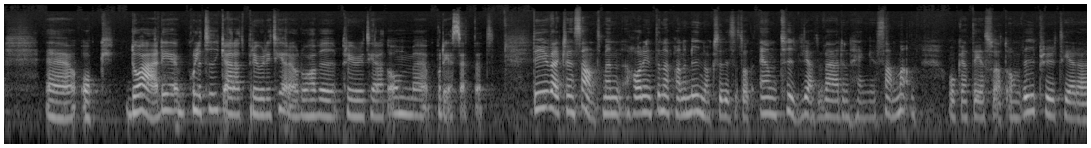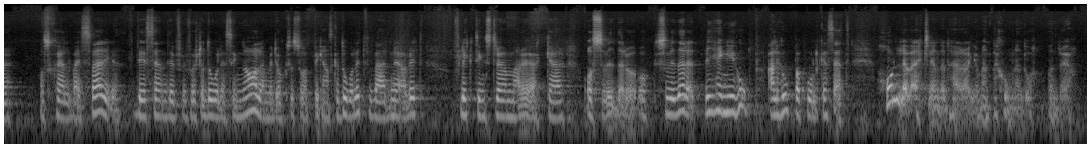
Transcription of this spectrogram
Eh, och då är det, politik är att prioritera och då har vi prioriterat om eh, på det sättet. Det är ju verkligen sant, men har inte den här pandemin också visat att än tydligare att världen hänger samman? Och att det är så att om vi prioriterar oss själva i Sverige, det sänder för det första dåliga signaler men det är också så att det blir ganska dåligt för världen i övrigt. Flyktingströmmar ökar och så vidare. Och så vidare. Vi hänger ihop allihopa på olika sätt. Håller verkligen den här argumentationen då, undrar jag?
